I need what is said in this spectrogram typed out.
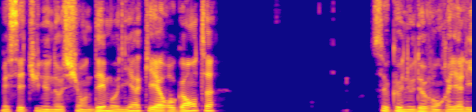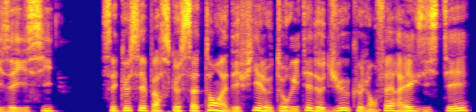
mais c'est une notion démoniaque et arrogante. Ce que nous devons réaliser ici, c'est que c'est parce que Satan a défié l'autorité de Dieu que l'enfer a existé.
